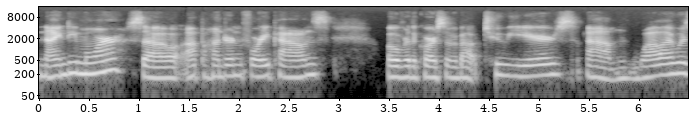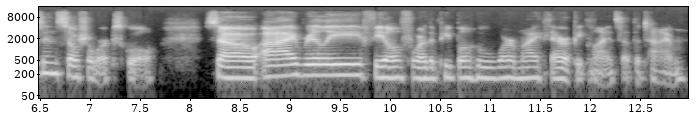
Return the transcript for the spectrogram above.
90 more. So up 140 pounds over the course of about two years um, while I was in social work school. So I really feel for the people who were my therapy clients at the time,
